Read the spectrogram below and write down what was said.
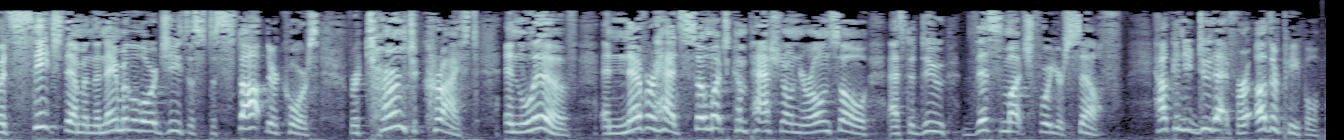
beseech them in the name of the Lord Jesus to stop their course, return to Christ, and live, and never had so much compassion on your own soul as to do this much for yourself? How can you do that for other people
